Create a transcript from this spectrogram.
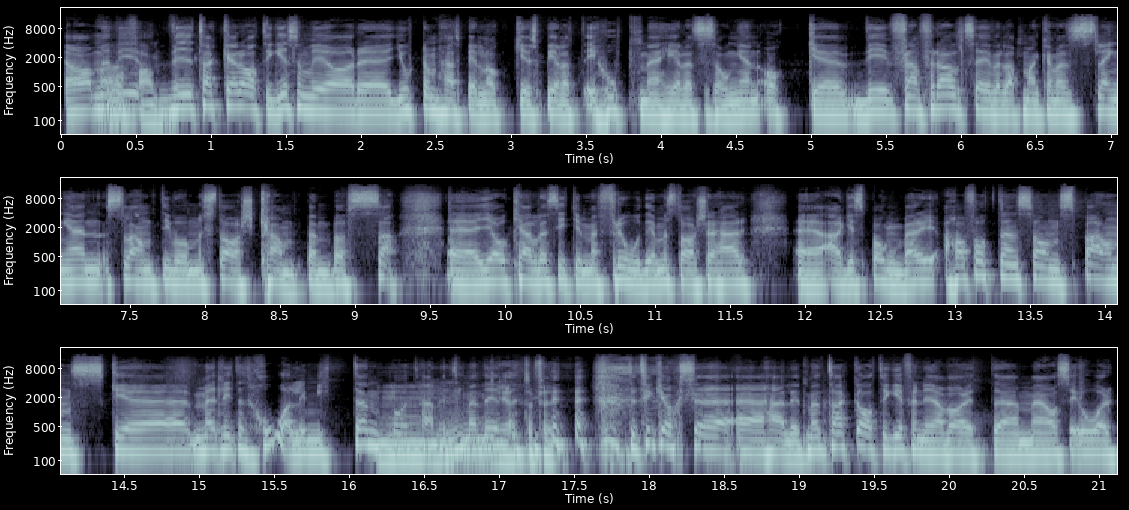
Ja, men Ja, vi, vi tackar ATG som vi har eh, gjort de här spelen och eh, spelat ihop med hela säsongen. Och eh, vi framförallt säger väl att man kan väl slänga en slant i vår mustaschkampen-bössa. Eh, jag och Kalle sitter ju med frodiga mustascher här. Eh, Agge Spångberg har fått en sån spansk eh, med ett litet hål i mitten på ett härligt. Men det, det tycker jag också är härligt. Men tack ATG för att ni har varit eh, med oss i år.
